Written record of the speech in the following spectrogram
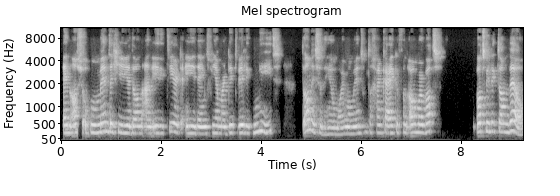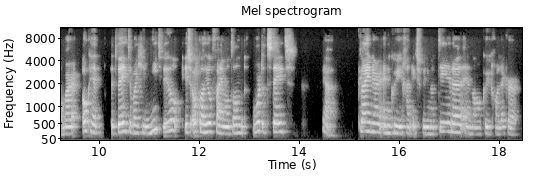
En als je op het moment dat je je dan aan irriteert en je denkt van, ja, maar dit wil ik niet, dan is het een heel mooi moment om te gaan kijken van, oh, maar wat, wat wil ik dan wel? Maar ook het, het weten wat je niet wil is ook wel heel fijn, want dan wordt het steeds, ja, kleiner en dan kun je gaan experimenteren en dan kun je gewoon lekker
